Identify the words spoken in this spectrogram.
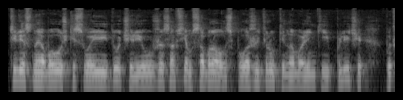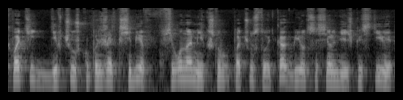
телесной оболочке своей дочери и уже совсем собралась положить руки на маленькие плечи, подхватить девчушку, прижать к себе всего на миг, чтобы почувствовать, как бьется сердечко Стиви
